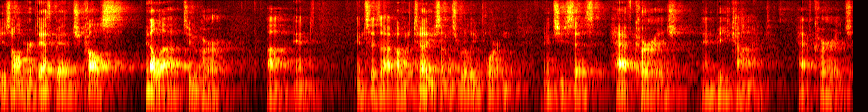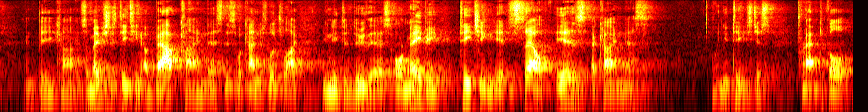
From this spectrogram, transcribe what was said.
is on her deathbed, and she calls Ella to her, uh, and and says, I, I want to tell you something that's really important. And she says, Have courage and be kind. Have courage and be kind. So maybe she's teaching about kindness. This is what kindness looks like. You need to do this. Or maybe teaching itself is a kindness when you teach just practical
